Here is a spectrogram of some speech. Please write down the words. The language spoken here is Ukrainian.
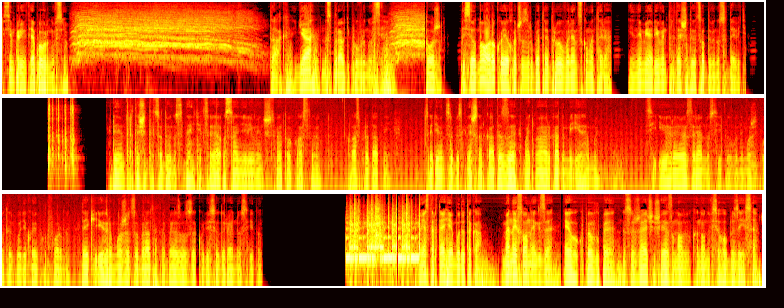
Всім привіт, я повернувся. Так, я насправді повернувся. Тож, після одного року я хочу зробити другий варіант з коментаря. І ним є рівень 3999. Рівень 3999 це останній рівень 4 класу. Клас придатний. Це рівень це безкінечна аркада з багатьма аркадними іграми. Ці ігри з реального світу, вони можуть бути з будь-якої платформи. Деякі ігри можуть забирати тебе з за кулісів до реального світу. Моя стратегія буде така. У мене є слон екзе. Я його купив в лупи, незважаючи, що я зламав канон всього без ІСе.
